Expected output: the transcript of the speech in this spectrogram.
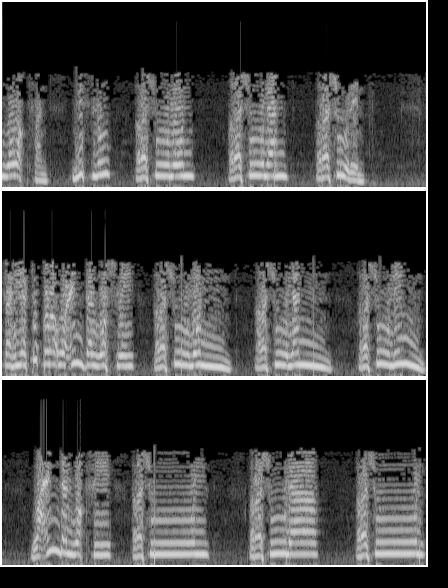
ووقفا مثل رسول رسولا رسول. فهي تقرأ عند الوصل رسول رسولا رسول وعند الوقف رسول رسولا رسول.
